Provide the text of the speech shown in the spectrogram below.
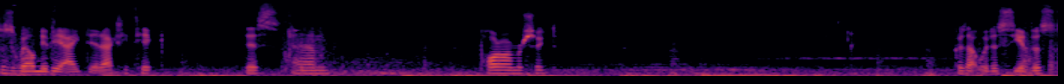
Just as well, maybe I did actually take this um, power armor suit. Because that would have saved us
